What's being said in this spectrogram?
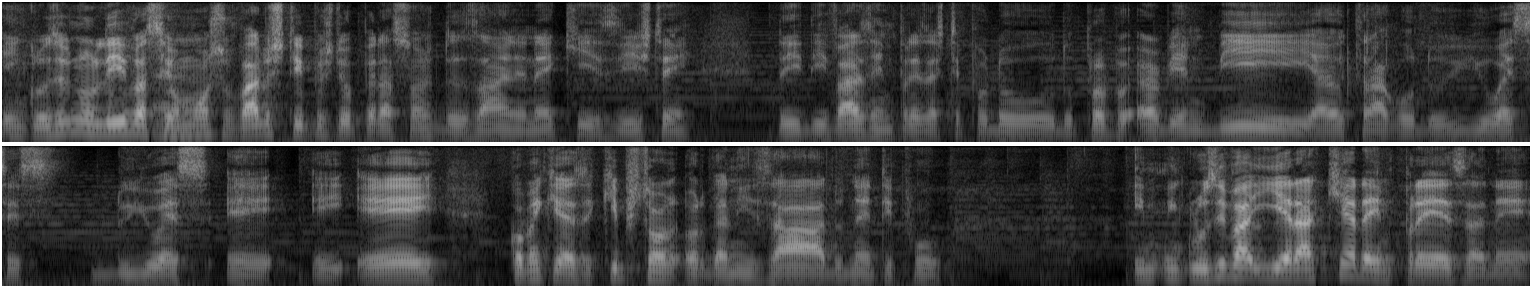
inclusive no livro assim, eu mostro vários tipos de operações de design, né, que existem de, de várias empresas, tipo do, do próprio Airbnb, aí eu trago do USS, do USAA, como é que as equipes estão organizadas, né, tipo inclusive a hierarquia da empresa, né,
